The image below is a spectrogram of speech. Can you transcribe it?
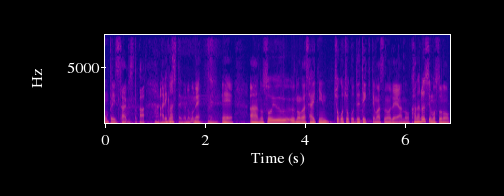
ホームページサービスとかありましたけどもね、えあのそういうのが最近ちょこちょこ出てきてますので、あの必ずしもその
